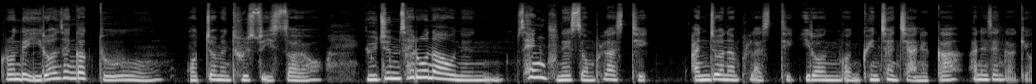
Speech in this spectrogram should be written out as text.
그런데 이런 생각도 어쩌면 들 수 있어요. 요즘 새로 나오는 생분해성 플라스틱, 안전한 플라스틱, 이런 건 괜찮지 않을까 하는 생각이요.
